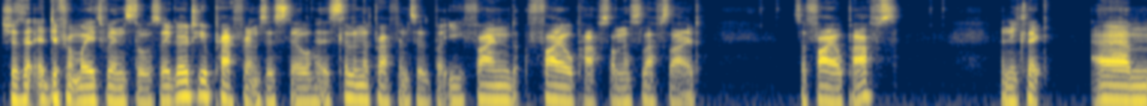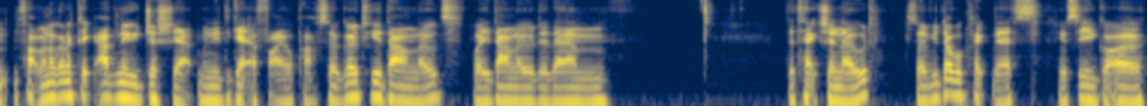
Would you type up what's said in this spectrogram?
It's just a, a different way to install. So go to your preferences still. It's still in the preferences, but you find file paths on this left side. So file paths. And you click um, in fact, we're not going to click add new just yet. We need to get a file path. So go to your downloads where you downloaded um, the texture node. So if you double click this, you'll see you've got a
